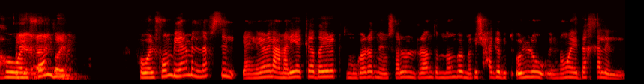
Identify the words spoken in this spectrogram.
هو يا ده طيب. هو ال phone بيعمل نفس ال... يعني اللي بيعمل عملية كده direct مجرد ما يوصل له ال random number مفيش حاجة بتقول له إن هو يدخل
